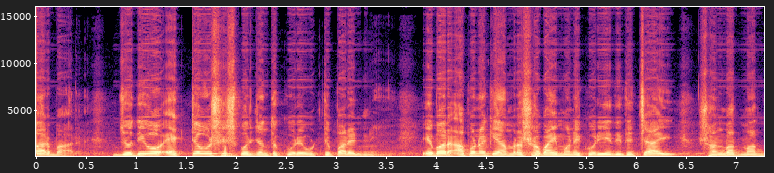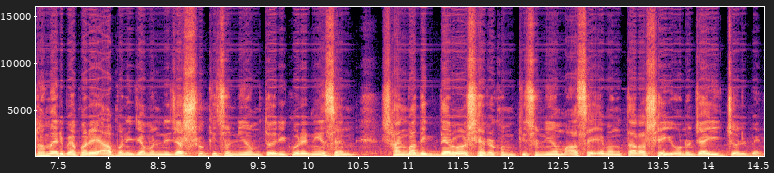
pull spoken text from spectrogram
বারবার, যদিও একটাও শেষ পর্যন্ত করে উঠতে পারেননি। এবার আপনাকে আমরা সবাই মনে করিয়ে দিতে চাই, সংবাদ মাধ্যমের ব্যাপারে আপনি যেমন নিজস্ব কিছু নিয়ম তৈরি করে নিয়েছেন, সাংবাদিকদেরও সেরকম কিছু নিয়ম আছে এবং তারা সেই অনুযায়ী চলবেন।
